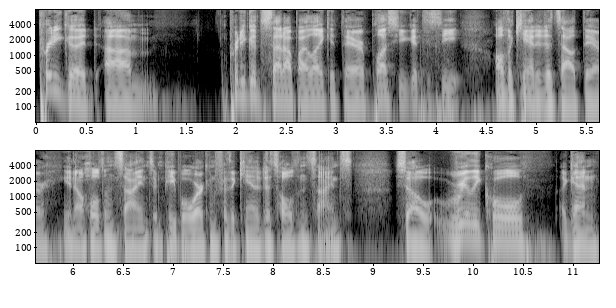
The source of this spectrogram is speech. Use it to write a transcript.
pretty good. Um, pretty good setup. I like it there. Plus, you get to see all the candidates out there, you know, holding signs and people working for the candidates holding signs. So, really cool. Again,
